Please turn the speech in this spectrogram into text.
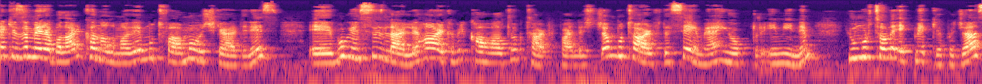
Herkese merhabalar. Kanalıma ve mutfağıma hoş geldiniz. Ee, Bugün sizlerle harika bir kahvaltılık tarifi paylaşacağım. Bu tarifi de sevmeyen yoktur eminim. Yumurtalı ekmek yapacağız.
